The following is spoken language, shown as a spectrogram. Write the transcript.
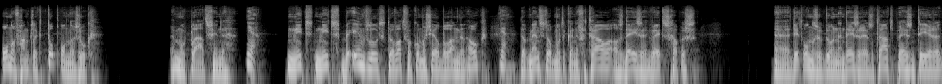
onafhankelijk toponderzoek moet plaatsvinden. Ja. Niet, niet beïnvloed door wat voor commercieel belang dan ook. Ja. Dat mensen erop moeten kunnen vertrouwen als deze wetenschappers uh, dit onderzoek doen en deze resultaten presenteren.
